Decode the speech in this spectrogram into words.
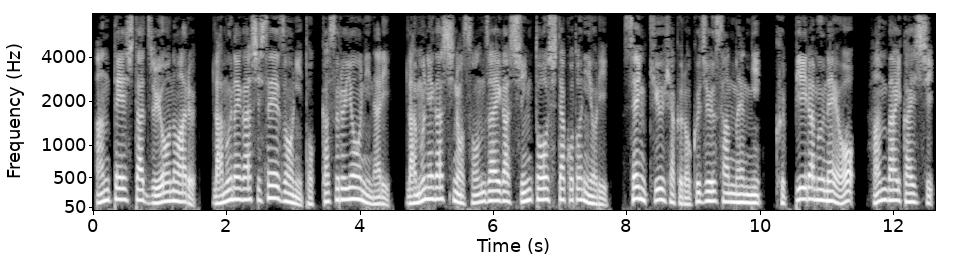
安定した需要のある、ラムネ菓子製造に特化するようになり、ラムネ菓子の存在が浸透したことにより、1963年に、クッピーラムネを販売開始。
